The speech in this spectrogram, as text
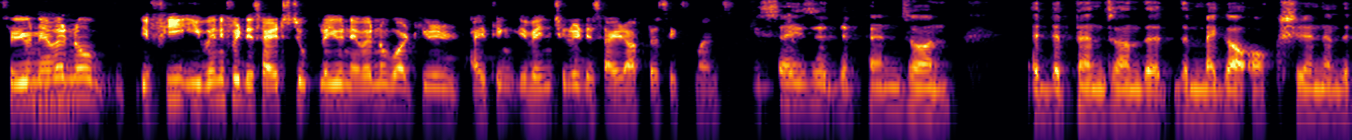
So you never hmm. know if he even if he decides to play, you never know what he'll I think eventually decide after six months. He says it depends on it depends on the, the mega auction and the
